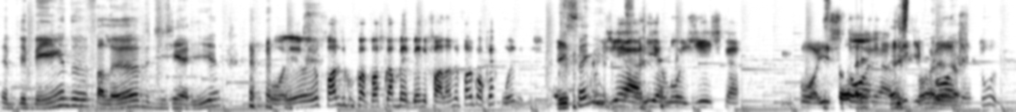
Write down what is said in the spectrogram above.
é, bebendo, falando de engenharia. Pô, eu, eu falo de, pra, pra ficar bebendo e falando, eu falo qualquer coisa, bicho. É isso aí. Engenharia, logística, pô, história, história Big Brother, tudo.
